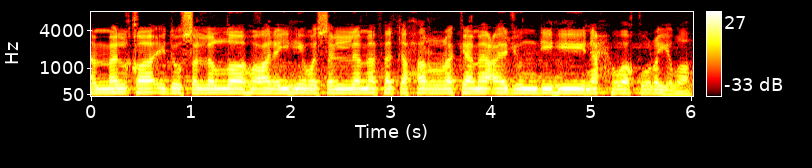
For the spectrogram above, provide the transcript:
أما القائد صلى الله عليه وسلم فتحرك مع جنده نحو قريضه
